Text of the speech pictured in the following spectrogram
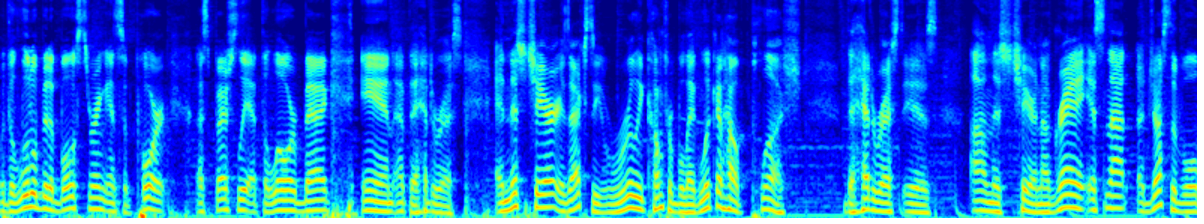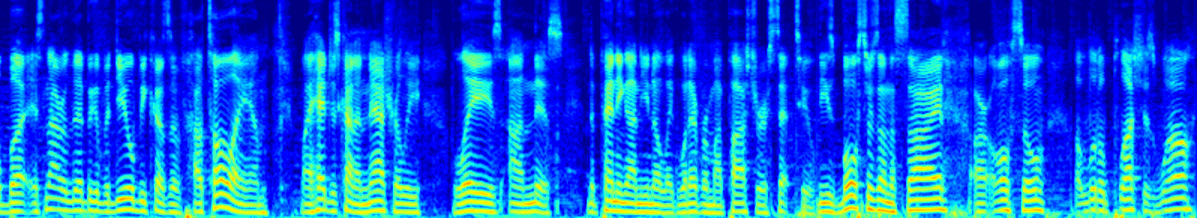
with a little bit of bolstering and support, especially at the lower back and at the headrest. And this chair is actually really comfortable. Like look at how plush the headrest is on this chair. Now granted, it's not adjustable, but it's not really that big of a deal because of how tall I am. My head just kind of naturally lays on this depending on you know like whatever my posture is set to. These bolsters on the side are also a little plush as well.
